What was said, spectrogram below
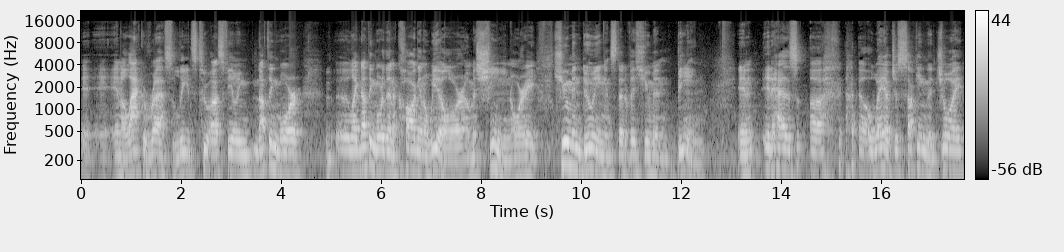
and a lack of rest leads to us feeling nothing more uh, like nothing more than a cog in a wheel or a machine or a human doing instead of a human being. And it has a, a way of just sucking the joy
